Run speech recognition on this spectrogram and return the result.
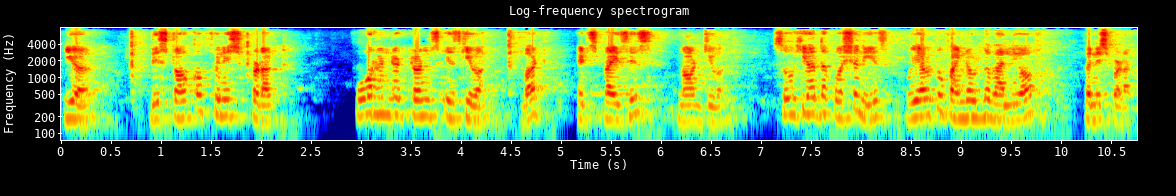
here the stock of finished product 400 tons is given but its price is not given. So here the question is we have to find out the value of finished product.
